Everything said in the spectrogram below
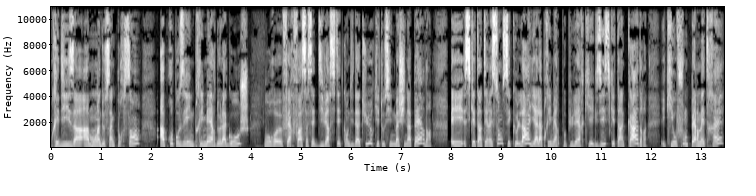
prédisent à, à, moins de 5%, a proposé une primaire de la gauche pour euh, faire face à cette diversité de candidatures, qui est aussi une machine à perdre. Et ce qui est intéressant, c'est que là, il y a la primaire populaire qui existe, qui est un cadre, et qui au fond permettrait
